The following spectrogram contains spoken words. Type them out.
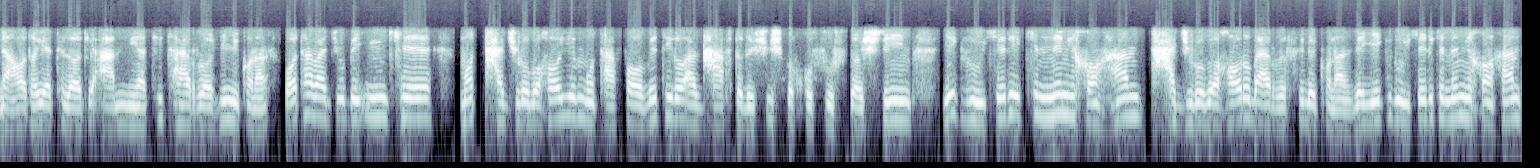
نهادهای اطلاعاتی امنیتی طراحی می‌کنن. با توجه به اینکه ما تجربه های متفاوتی رو از 76 به خصوص داشتیم. یک رویکردی که نمی‌خواهند تجربه ها رو بررسی بکنن. یا یک رویکردی که نمی‌خواهند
